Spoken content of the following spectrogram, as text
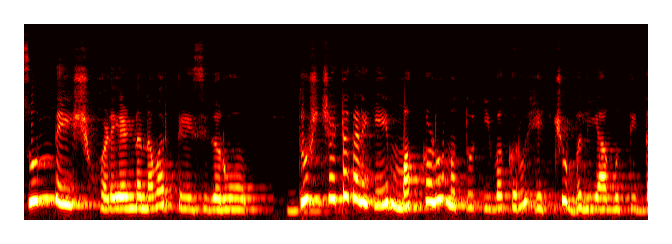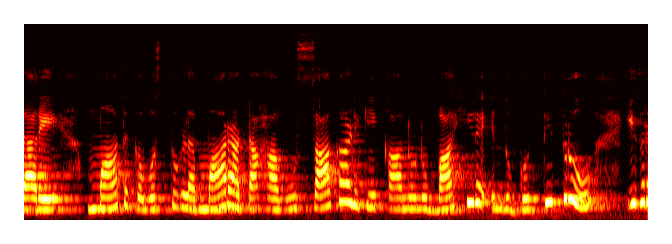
ಸುಂದೇಶ್ ಹೊಳೆಯಣ್ಣನವರ್ ತಿಳಿಸಿದರು. ದುಶ್ಚಟಗಳಿಗೆ ಮಕ್ಕಳು ಮತ್ತು ಯುವಕರು ಹೆಚ್ಚು ಬಲಿಯಾಗುತ್ತಿದ್ದಾರೆ. ಮಾದಕ ವಸ್ತುಗಳ ಮಾರಾಟ ಹಾಗೂ ಸಾಗಾಣಿಕೆ ಕಾನೂನು ಬಾಹಿರ ಎಂದು ಗೊತ್ತಿದ್ರೂ ಇದರ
